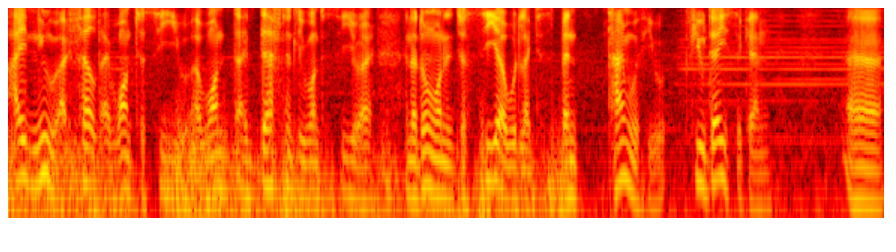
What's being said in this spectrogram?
I knew, I felt, I want to see you. I want, I definitely want to see you. I, and I don't want to just see. I would like to spend time with you, a few days again uh,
